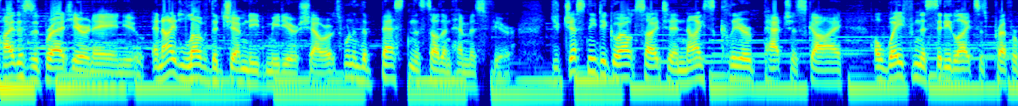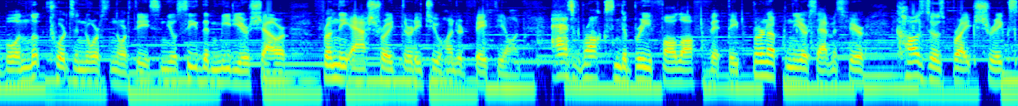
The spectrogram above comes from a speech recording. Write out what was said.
Hi, this is Brad here in ANU, and I love the Geminid meteor shower. It's one of the best in the southern hemisphere. You just need to go outside to a nice clear patch of sky, away from the city lights is preferable, and look towards the north and northeast, and you'll see the meteor shower from the asteroid 3200 Phaethon. As rocks and debris fall off of it, they burn up in the Earth's atmosphere, cause those bright streaks,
